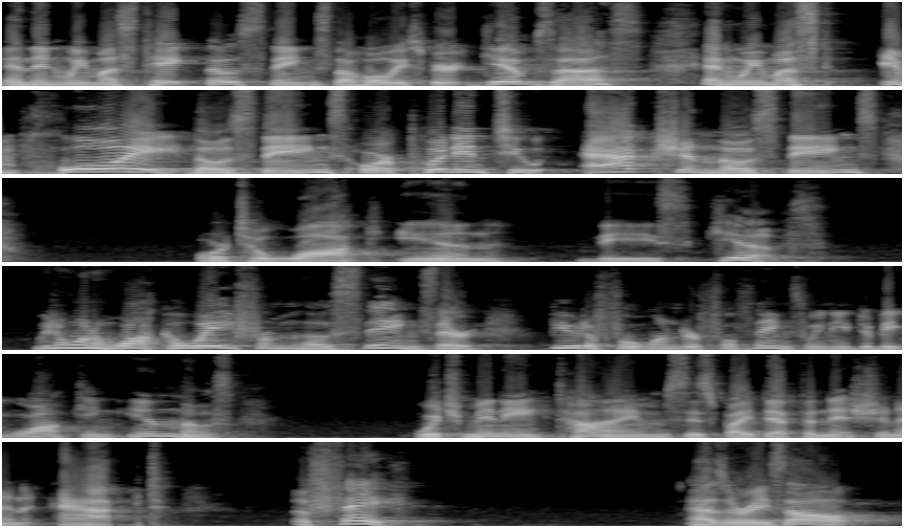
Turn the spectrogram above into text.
And then we must take those things the Holy Spirit gives us and we must employ those things or put into action those things or to walk in these gifts. We don't want to walk away from those things. They're beautiful, wonderful things. We need to be walking in those, which many times is by definition an act of faith. As a result,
